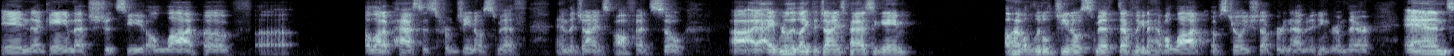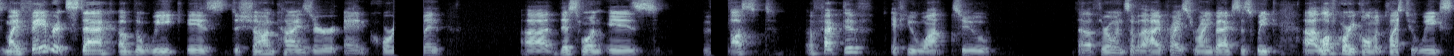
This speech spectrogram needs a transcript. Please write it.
in a game that should see a lot of uh, a lot of passes from Geno Smith and the Giants offense. So uh, I, I, really like the Giants passing game. I'll have a little Geno Smith. Definitely going to have a lot of Sterling Shepard and Evan Engram there. And my favorite stack of the week is DeShone Kizer and Corey. Uh, this one is cost effective if you want to uh, throw in some of the high priced running backs this week. I uh, love Corey Coleman playing two weeks.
